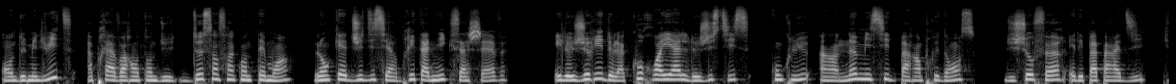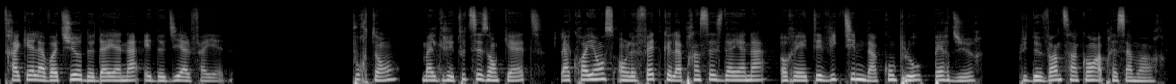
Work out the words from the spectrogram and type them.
En 2008, après avoir entendu 250 témoins, l'enquête judiciaire britannique s'achève et le jury de la Cour royale de justice conclut à un homicide par imprudence du chauffeur et des paparazzi qui traquaient la voiture de Diana et de Di Al-Fayed. Pourtant, malgré toutes ces enquêtes, la croyance en le fait que la princesse Diana aurait été victime d'un complot perdure plus de 25 ans après sa mort.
